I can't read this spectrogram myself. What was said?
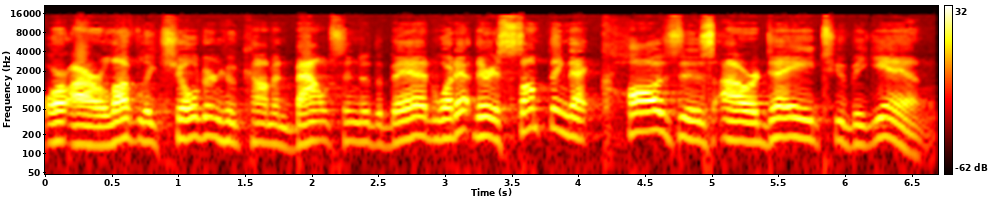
or our lovely children who come and bounce into the bed. Whatever, there is something that causes our day to begin.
